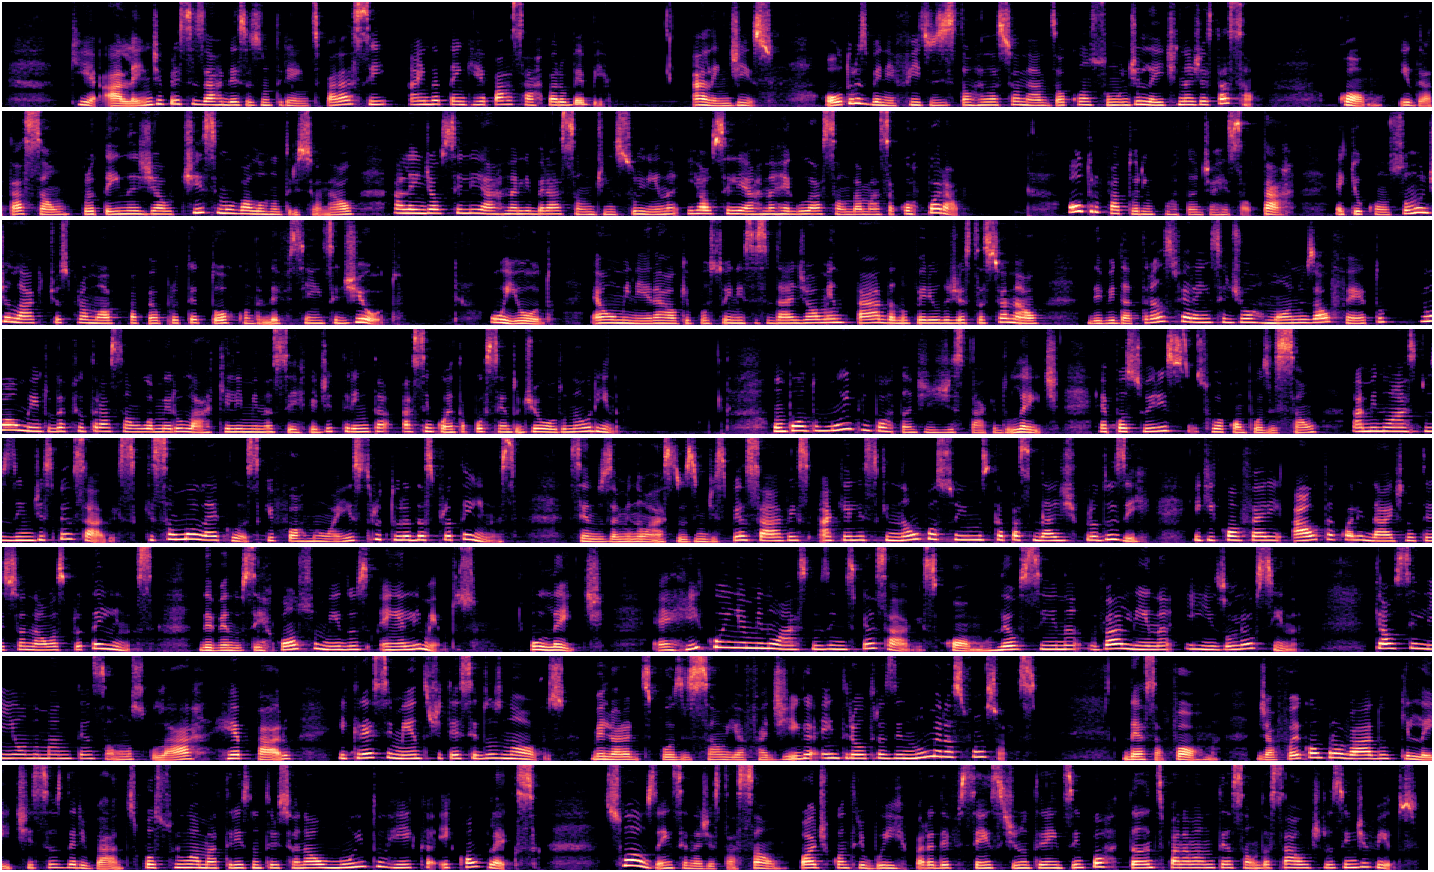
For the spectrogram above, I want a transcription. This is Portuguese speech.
que, além de precisar desses nutrientes para si, ainda tem que repassar para o bebê. Além disso, outros benefícios estão relacionados ao consumo de leite na gestação, como hidratação, proteínas de altíssimo valor nutricional, além de auxiliar na liberação de insulina e auxiliar na regulação da massa corporal. Outro fator importante a ressaltar é que o consumo de lácteos promove papel protetor contra deficiência de iodo. O iodo é um mineral que possui necessidade aumentada no período gestacional, devido à transferência de hormônios ao feto e o aumento da filtração glomerular, que elimina cerca de 30 a 50% de iodo na urina. Um ponto muito importante de destaque do leite é possuir em sua composição aminoácidos indispensáveis, que são moléculas que formam a estrutura das proteínas, sendo os aminoácidos indispensáveis aqueles que não possuímos capacidade de produzir e que conferem alta qualidade nutricional às proteínas, devendo ser consumidos em alimentos. O leite é rico em aminoácidos indispensáveis, como leucina, valina e isoleucina que auxiliam na manutenção muscular, reparo e crescimento de tecidos novos, melhora a disposição e a fadiga, entre outras inúmeras funções. Dessa forma, já foi comprovado que leite e seus derivados possuem uma matriz nutricional muito rica e complexa. Sua ausência na gestação pode contribuir para a deficiência de nutrientes importantes para a manutenção da saúde dos indivíduos.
